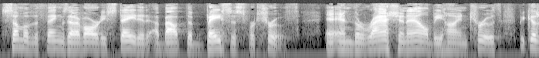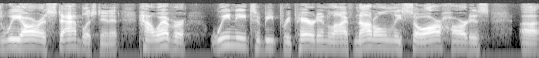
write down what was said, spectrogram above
some of the things that I've already stated about the basis for truth and, and the rationale behind truth because we are established in it. However, we need to be prepared in life not only so our heart is uh,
